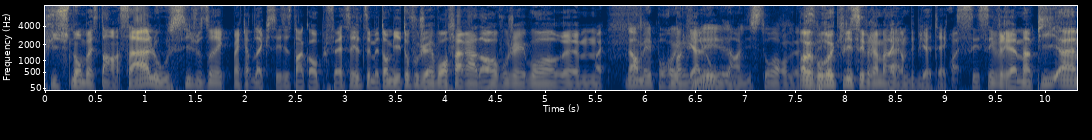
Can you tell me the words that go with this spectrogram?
Puis sinon, ben, c'est en salle aussi. Je veux dire, avec ma carte de la QCC, c'est encore plus facile. Tu sais, mettons, bientôt, faut que j'aille voir Farador, faut que j'aille voir. euh, Ouais. Non, mais pour reculer dans l'histoire. là, Ah, ben, pour reculer, c'est vraiment la grande bibliothèque. Ouais. C'est, c'est vraiment. Puis à,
